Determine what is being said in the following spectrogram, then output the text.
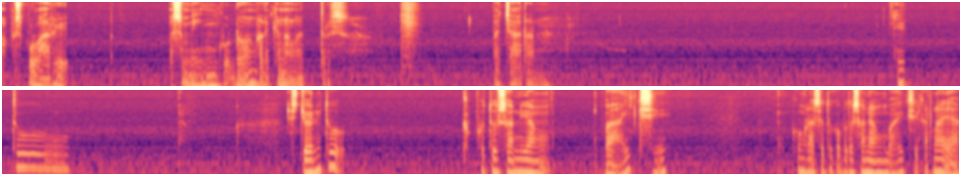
Apa 10 hari seminggu doang kali kenal terus pacaran. Itu sejauh ini tuh keputusan yang baik sih. Gue ngerasa tuh keputusan yang baik sih karena ya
